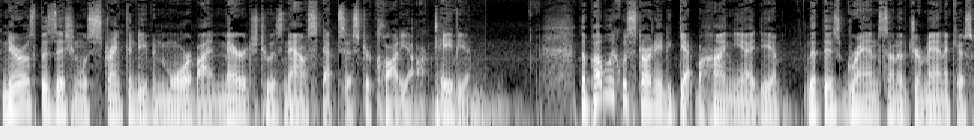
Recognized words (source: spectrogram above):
Nero's position was strengthened even more by a marriage to his now stepsister Claudia Octavia. The public was starting to get behind the idea that this grandson of Germanicus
